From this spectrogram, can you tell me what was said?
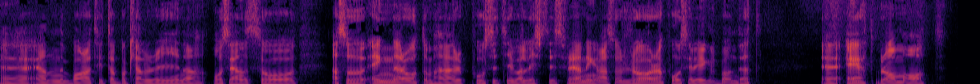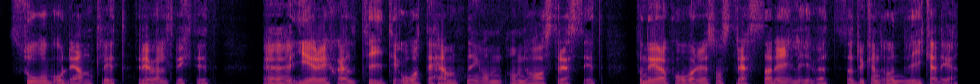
eh, än bara titta på kalorierna. Och sen så alltså, ägna dig åt de här positiva livsstilsförändringarna, alltså röra på sig regelbundet, eh, ät bra mat, sov ordentligt, för det är väldigt viktigt. Eh, ge dig själv tid till återhämtning om, om du har stressigt. Fundera på vad det är som stressar dig i livet, så att du kan undvika det.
